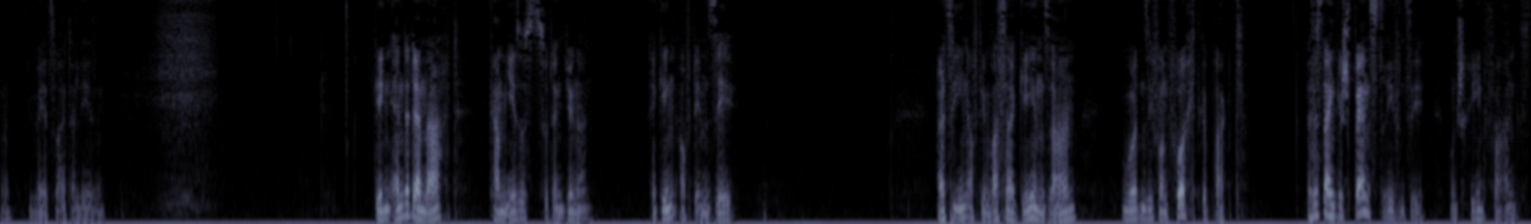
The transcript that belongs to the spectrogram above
ne, wie wir jetzt weiter lesen. Gegen Ende der Nacht kam Jesus zu den Jüngern. Er ging auf dem See. Als sie ihn auf dem Wasser gehen sahen, wurden sie von Furcht gepackt. Es ist ein Gespenst, riefen sie und schrien vor Angst.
